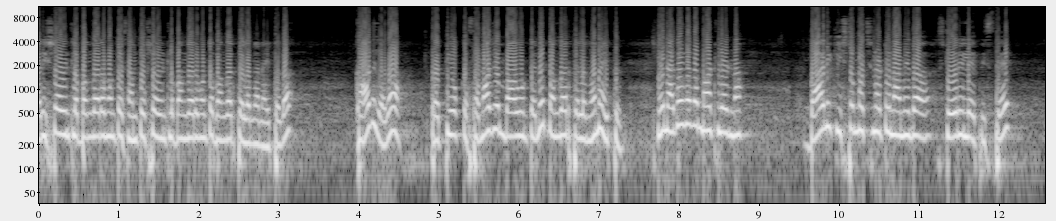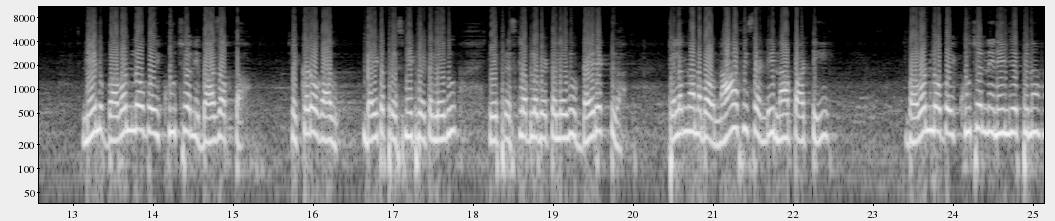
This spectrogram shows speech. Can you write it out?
హరీష్ రావు ఇంట్లో బంగారం ఉంటే సంతోష్ రావు ఇంట్లో బంగారం ఉంటే బంగారు తెలంగాణ అవుతుందా? కాదు కదా. ప్రతి ఒక్క సమాజం బాగుంటేనే బంగారు తెలంగాణ అవుతుంది. నేను అదే కదా మాట్లాడినా. దానికి ఇష్టం వచ్చినట్టు నా మీద స్టోరీ లేపిస్తే నేను భవన్లో పోయి కూర్చొని బాజాప్తా. ఎక్కడో కాదు. బయట ప్రెస్ మీట్ పెట్టలేదు. ఏ ప్రెస్ క్లబ్లో పెట్టలేదు. డైరెక్ట్గా తెలంగాణ భవన్. నా ఆఫీస్ అండి నా పార్టీ. భవన్లో పోయి కూర్చొని నేనేం చెప్పిన?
